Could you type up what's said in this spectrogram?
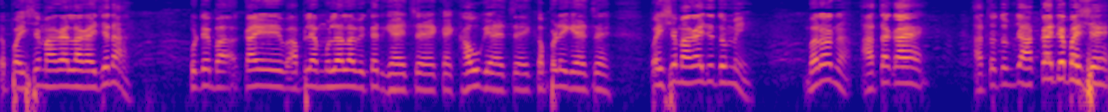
तर पैसे मागायला लागायचे ना. कुठे बा काही आपल्या मुलाला विकत घ्यायचं आहे काही खाऊ घ्यायचं आहे कपडे घ्यायचे आहे पैसे मागायचे तुम्ही. बरोबर ना? आता काय? आता तुमच्या हक्काचे पैसे.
